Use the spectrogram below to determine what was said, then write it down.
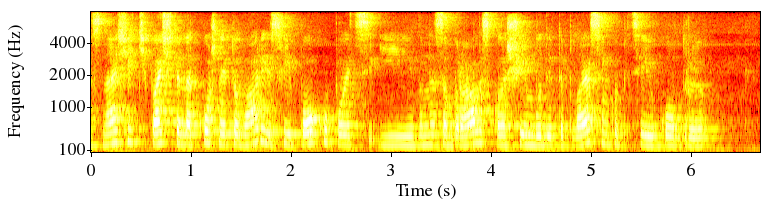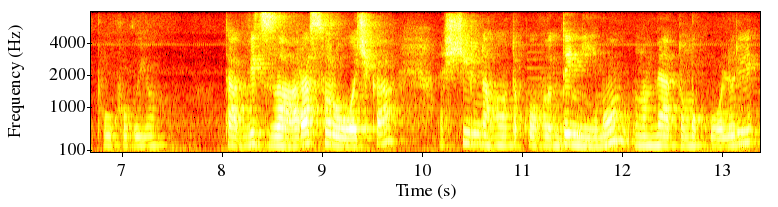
Значить, бачите, на кожний товар є свій покупець, і вони забрали, сказали, що їм буде теплесенько під цією ковдрою пуховою. Так, від Зара сорочка щільного такого деніму в м'ятному кольорі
